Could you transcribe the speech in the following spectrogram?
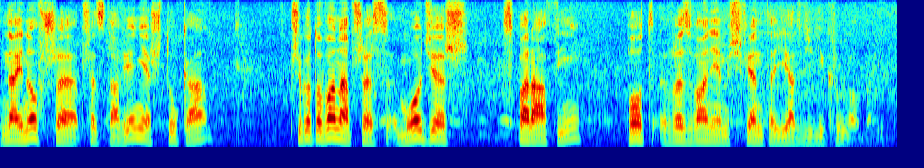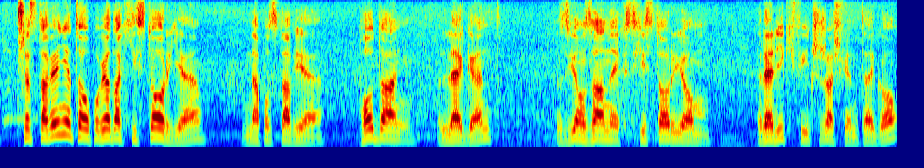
najnowsze przedstawienie, sztuka, przygotowana przez młodzież z parafii pod wezwaniem świętej Jadwigi Królowej. Przedstawienie to opowiada historię na podstawie podań, legend związanych z historią relikwii Krzyża Świętego,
